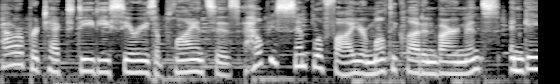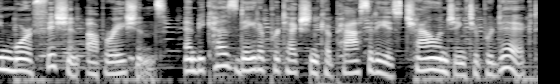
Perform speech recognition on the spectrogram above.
PowerProtect DD series appliances help you simplify your multi-cloud environments and gain more efficient operations. And because data protection capacity is challenging to predict,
